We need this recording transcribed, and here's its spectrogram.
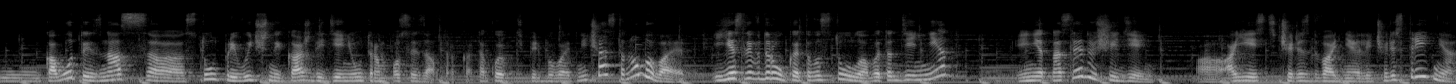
у кого-то из нас а, стул привычный каждый день утром после завтрака. Такое теперь бывает не часто, но бывает. И если вдруг этого стула в этот день нет, и нет на следующий день, а, а есть через два дня или через три дня,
